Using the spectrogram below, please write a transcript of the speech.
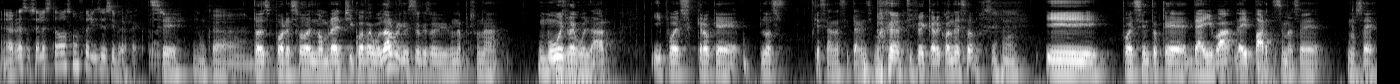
En las redes sociales todos son felices y perfectos. Sí. Nunca... Entonces, por eso el nombre de chico regular, porque yo que soy una persona muy regular. Y pues creo que los que sean así también se pueden identificar con eso. Sí. Y pues siento que de ahí va, de ahí parte, se me hace, no sé,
